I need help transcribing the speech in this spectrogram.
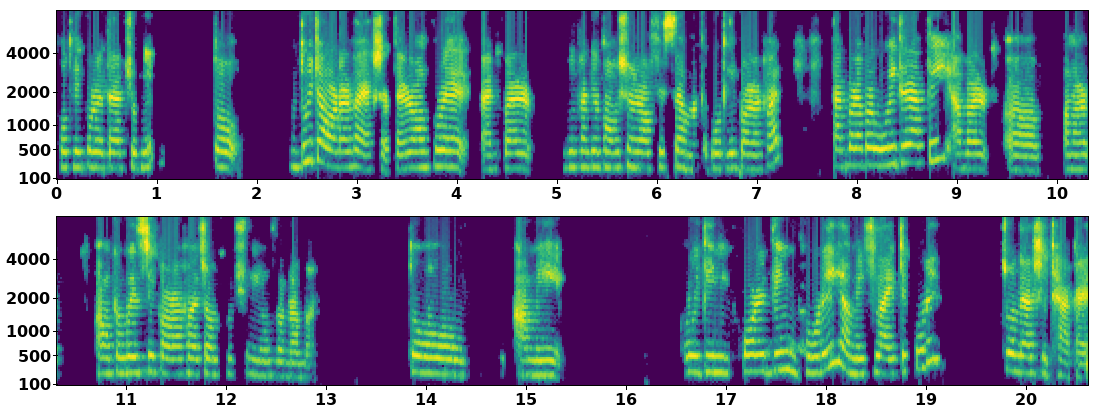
বদলি করে দেওয়ার জন্য। তো দুইটা অর্ডার হয় একসাথে। রংপুরে একবার বিভাগীয় কমিশনার অফিসে আমাকে বদলি করা হয়। তারপর আবার ওই রাতেই আবার আমার, আমাকে ওয়েস্টি করা হয় জলপ্রসূন মন্ত্রণালয়। তো আমি ওই দিন, পরের দিন ভোরেই আমি ফ্লাইটে করে চলে আসি ঢাকায়,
